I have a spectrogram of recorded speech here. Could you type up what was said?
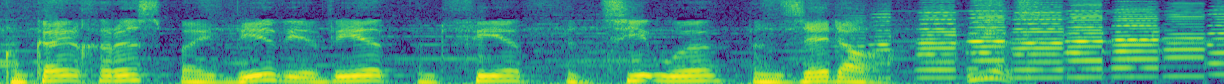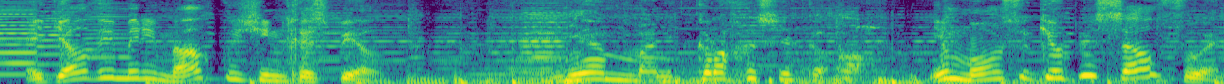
Kom kyk gerust by www.v.co.za Het jy alweer met die melkmachine gespeeld? Nee man, die kracht is jyke af. Jy maas ook jy op jy cellfoon.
